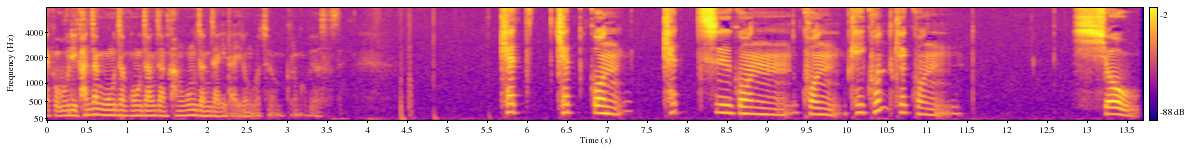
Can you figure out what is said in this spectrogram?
약간 우리 간장 공장 공장장 간 공장장이다 이런 것처럼 그런 거 배웠었어요. 캣 캣콘 캣츠곤 콘 케이콘? 캣콘 쇼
